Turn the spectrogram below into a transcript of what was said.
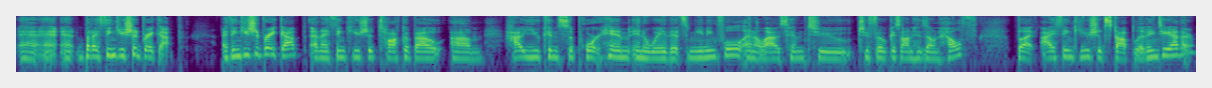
and, and, but I think you should break up. I think you should break up, and I think you should talk about um, how you can support him in a way that's meaningful and allows him to to focus on his own health. But I think you should stop living together.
